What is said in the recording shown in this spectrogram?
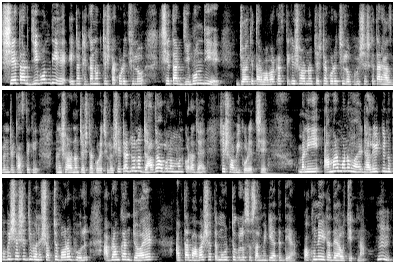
সে তার জীবন দিয়ে এটা ঠেকানোর চেষ্টা করেছিল। সে তার জীবন দিয়ে জয়কে তার বাবার কাছ থেকে সরানোর চেষ্টা করেছিল। উপবিশ্বাসকে তার হাজব্যান্ডের কাছ থেকে মানে সরানোর চেষ্টা করেছিল। সেটার জন্য যা যা অবলম্বন করা যায়, সে সবই করেছে। মানে আমার মনে হয় ঢালিউড কিন উপবিশ্বাসের জীবনে সবচেয়ে বড় ভুল আব্রাহাম খান জয়ের আর তার বাবার সাথে মুহূর্তগুলো সোশ্যাল মিডিয়াতে দেয়া। কখনোই এটা দেওয়া উচিত না। হুম?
